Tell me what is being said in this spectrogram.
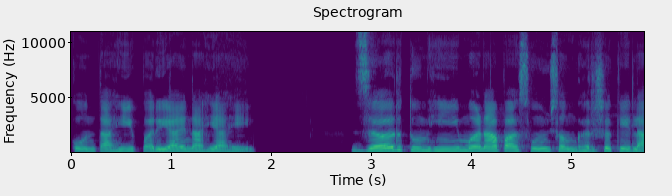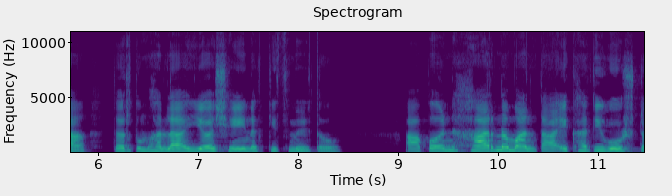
कोणताही पर्याय नाही आहे. जर तुम्ही मनापासून संघर्ष केला तर तुम्हाला यश हे नक्कीच मिळतं. आपण हार न मानता एखादी गोष्ट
